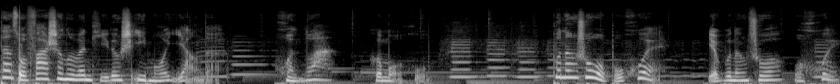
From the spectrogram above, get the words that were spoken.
但所发生的问题都是一模一样的，混乱和模糊。不能说我不会，也不能说我会，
